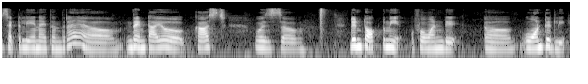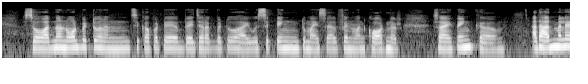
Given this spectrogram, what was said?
ಸೆಟ್ಟಲ್ಲಿ ಏನಾಯ್ತು ಅಂದರೆ ದ ಎಂಟೈರ್ ಕಾಸ್ಟ್ ವಾಸ್ ಡಿನ್ ಟಾಕ್ ಟು ಮೀ ಫಾರ್ ಒನ್ ಡೇ ವಾಂಟೆಡ್ಲಿ ಸೊ ಅದನ್ನ ನೋಡಿಬಿಟ್ಟು ನನ್ನ ಸಿಕ್ಕಾಪಟ್ಟೆ ಬೇಜಾರಾಗ್ಬಿಟ್ಟು ಐ ವಾಸ್ ಸಿಟ್ಟಿಂಗ್ ಟು ಮೈ ಸೆಲ್ಫ್ ಇನ್ ಒನ್ ಕಾರ್ನರ್ ಸೊ ಐ ಥಿಂಕ್ ಅದಾದಮೇಲೆ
